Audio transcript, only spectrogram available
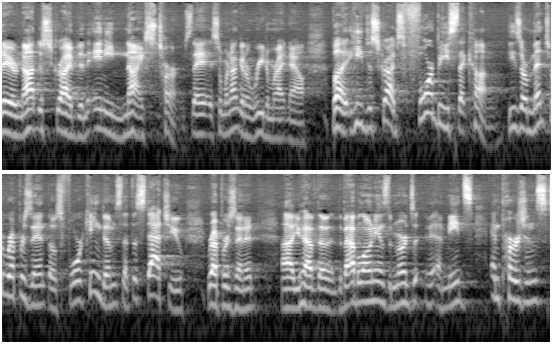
They are not described in any nice terms. They, so we're not going to read them right now. But he describes four beasts that come. These are meant to represent those four kingdoms that the statue represented. Uh, you have the, the Babylonians, the uh, Medes, and Persians.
